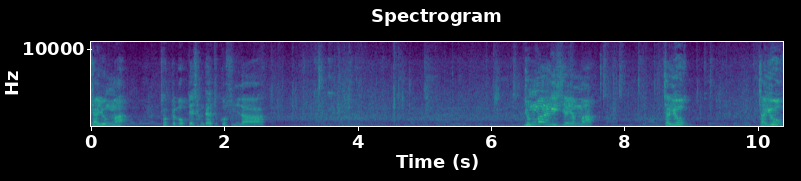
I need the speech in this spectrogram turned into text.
자, 6만. 적들 목대 상당히 두껍습니다. 6만 원 계시죠, 6만. 자, 6. 자, 6.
